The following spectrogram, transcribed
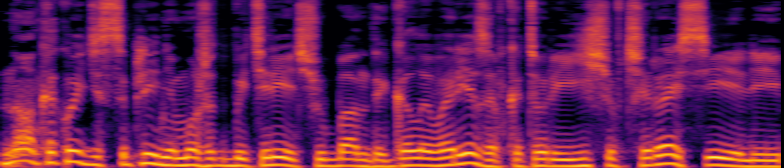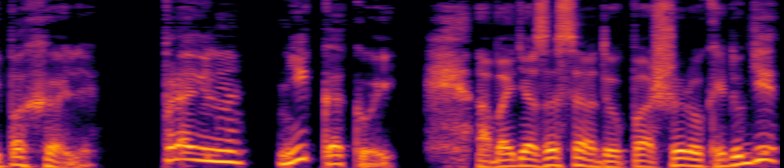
Но о какой дисциплине может быть речь у банды головорезов, которые еще вчера сеяли и пахали? Правильно, никакой. Обойдя засаду по широкой дуге,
